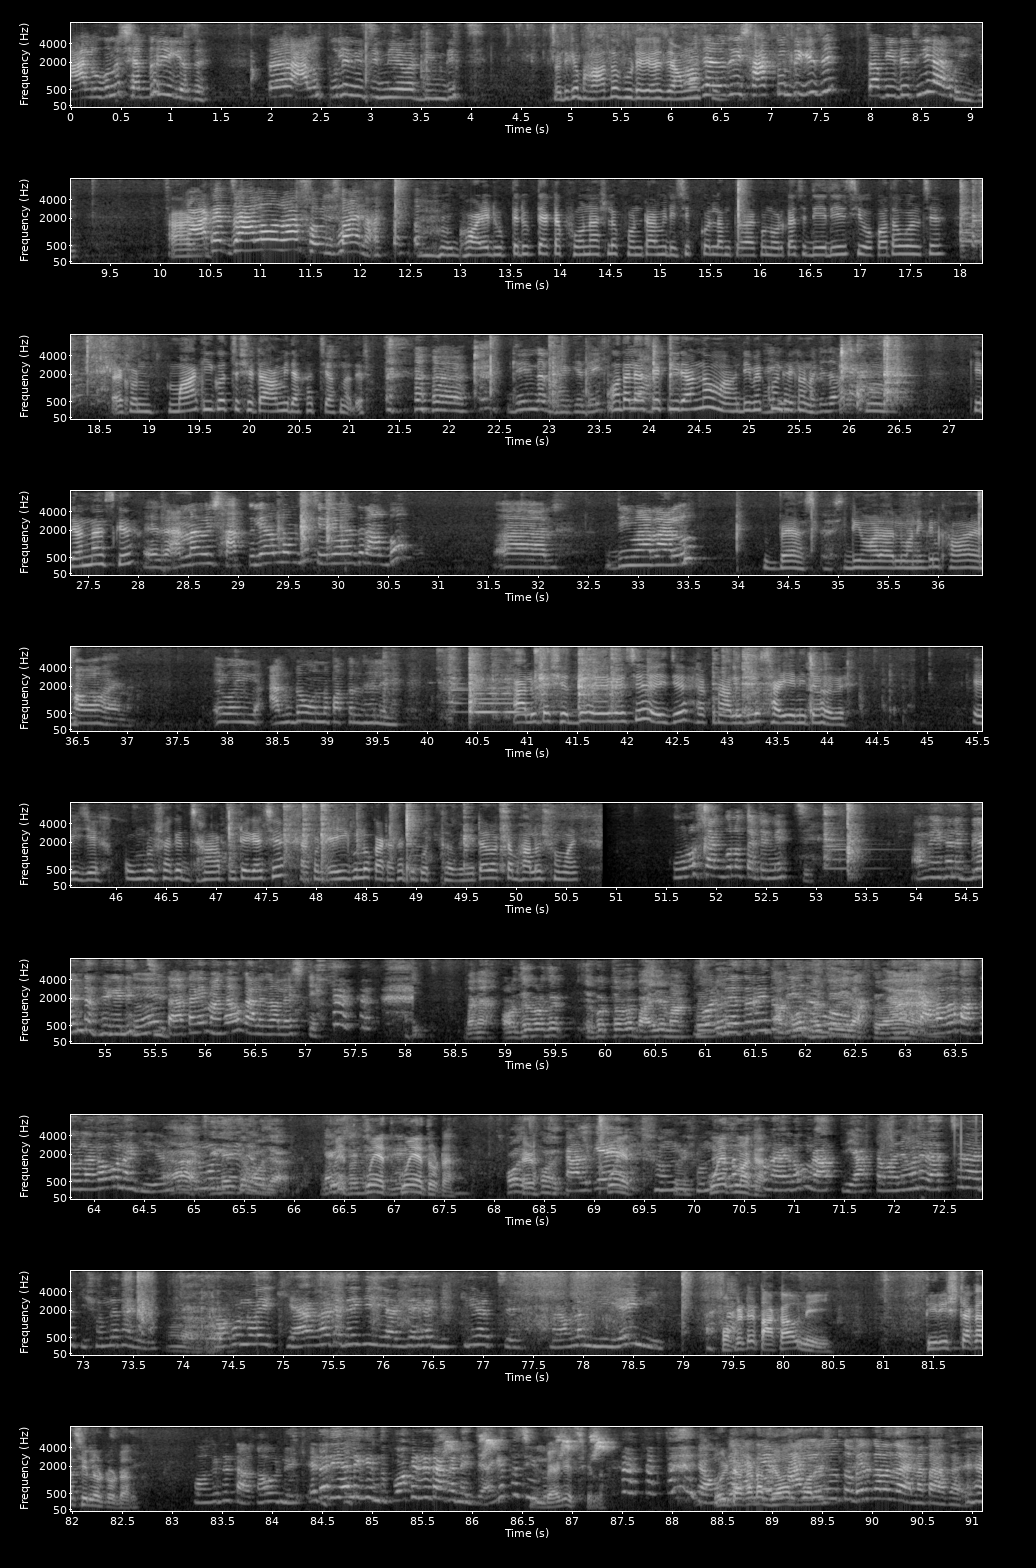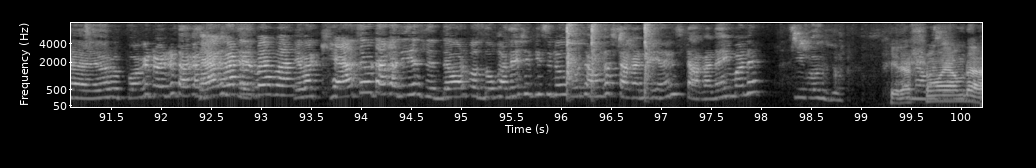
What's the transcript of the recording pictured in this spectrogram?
আলুগুলো সেদ্ধ হয়ে গেছে। তা আলু তুলে নিচ্ছি নিয়ে এবার ডিম দিচ্ছি। ওদিকে ভাতও ফুটে গেছে আমার আচ্ছা যদি শাক তুলতে গেছি চাপিয়ে দিয়ে থুই আর হয়ে গে আর হয় ঘরে ঢুকতে ঢুকতে একটা ফোন আসলো ফোনটা আমি রিসিভ করলাম তো এখন ওর কাছে দিয়ে দিয়েছি ও কথা বলছে। এখন মা কি করছে সেটা আমি দেখাচ্ছি আপনাদের। ও তাহলে আজকে কি রান্না? মা ডিম এক্ষণ ঢেকো না হুম। কি রান্না আজকে? রান্না ওই শাক তুলে আনলাম যে চিংড়ি মাছ দিয়ে রাঁধবো। আর ডিম আর আলু। ব্যাস ব্যাস ডিম আর আলু অনেকদিন খাওয়া হয় না। খাওয়া হয় না। এই ওই আলুটা অন্য পাত্রে ঢেলে নি। আলুটা সেদ্ধ হয়ে গেছে এই যে এখন আলুগুলো ছাড়িয়ে নিতে হবে। এই যে কুমড়ো শাকের ঝাঁপ উঠে গেছে এখন এইগুলো কাটাকাটি করতে হবে এটাও একটা ভালো সময়। কুমড়ো শাকগুলো কেটে নিচ্ছি। আমি এখানে বেলটা ভেঙে তুমি তাড়াতাড়ি মাখাও গালে জল এসছে। মানে অর্ধেক অর্ধেক এ করতে হবে বাইরে মাখতে হবে ভেতরেই তো আর ওর ভেতরেই রাখতে হবে হ্যাঁ। আলাদা পাত্র লাগাবো নাকি? হ্যাঁ এর দিলেই তো মজা। কুয়েত কুয়েত ওটা। কালকে কুয়েত। সন্ধ্যে- কুয়েত সন্ধ্যাবেলা মাখা। একরকম রাত্রি আটটা বাজে মানে রাত ছাড়া আর কি সন্ধ্যে থাকে না। তখন ওই খেয়াঘাটে দেখি এক জায়গায় বিক্রি হচ্ছে। ভাবলাম নিয়েই নি। পকেটে টাকাও নেই। তিরিশ টাকা ছিল টোটাল পকেটে টাকাও নেই। এটা রিয়ালি কিন্তু পকেটে টাকা নেই ব্যাগে তো ছিল। ব্যাগে ছিল। ওই টাকাটা দেওয়ার পরে তো বের করা যায় না তাড়াতাড়ি। হ্যাঁ এবার পকেটে ওইটা টাকা খেয়া দিয়েছে। ঘাটের ব্যাপার। এবার খেয়াতেও টাকা দিয়েছে। দেওয়ার পর দোকানে এসে কিছু লোক বলছে আমার কাছে টাকা নেই জানিস? টাকা নেই মানে কি বলছো? ফেরার সময় আমরা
